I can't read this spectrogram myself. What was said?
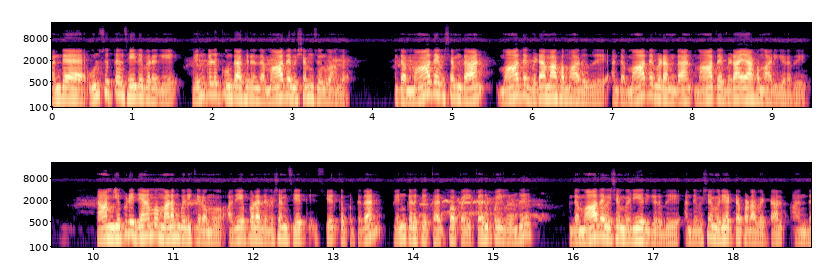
அந்த உள்சுத்தம் செய்த பிறகு பெண்களுக்கு உண்டாகிற அந்த மாத விஷம்னு சொல்லுவாங்க. இந்த மாத விஷம்தான் மாத விடமாக மாறுது. அந்த மாத விடம்தான் மாத விடாயாக மாறுகிறது. நாம் எப்படி தினமும் மலம் கொதிக்கிறோமோ அதே போல் அந்த விஷம் சேர்க்க சேர்க்கப்பட்டு தான் பெண்களுக்கு கற்பப்பை கருப்பையிலிருந்து இந்த மாத விஷம் வெளியேறுகிறது. அந்த விஷம் வெளியேற்றப்படாவிட்டால் அந்த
